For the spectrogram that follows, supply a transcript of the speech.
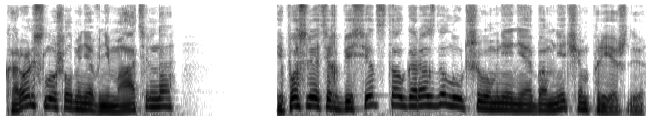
Король слушал меня внимательно — и после этих бесед стал гораздо лучшего мнения обо мне, чем прежде.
